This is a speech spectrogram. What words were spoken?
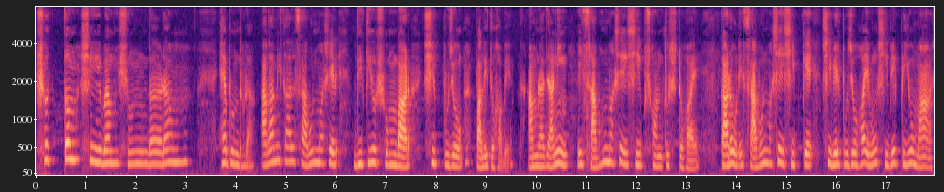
সত্যম শিবম সুন্দরম। হ্যাঁ বন্ধুরা, আগামীকাল শ্রাবণ মাসের দ্বিতীয় সোমবার শিব পুজো পালিত হবে। আমরা জানি এই শ্রাবণ মাসেই শিব সন্তুষ্ট হয়। কারণ এই শ্রাবণ মাসেই শিবকে শিবের পুজো হয় এবং শিবের প্রিয় মাস।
